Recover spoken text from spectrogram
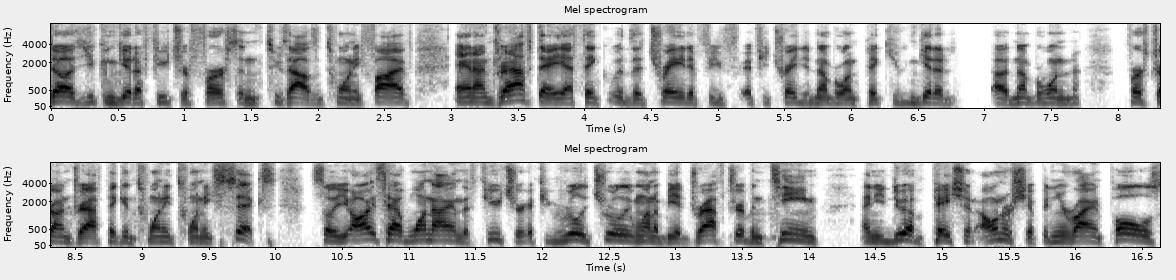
does, you can get a future first in 2025. And on draft day, I think with the trade, if you if you trade your number one pick, you can get a, number one first round draft pick in 2026. So you always have one eye in the future. If you really truly want to be a draft driven team and you do have patient ownership in your Ryan Poles,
